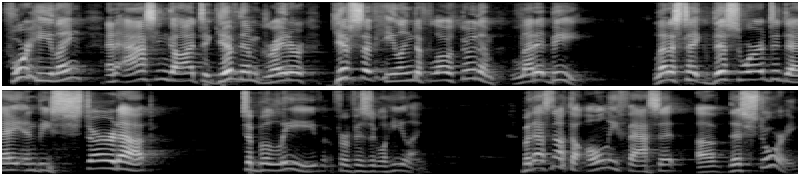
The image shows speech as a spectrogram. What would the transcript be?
for healing and asking God to give them greater gifts of healing to flow through them. Let it be. Let us take this word today and be stirred up to believe for physical healing. But that's not the only facet of this story.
